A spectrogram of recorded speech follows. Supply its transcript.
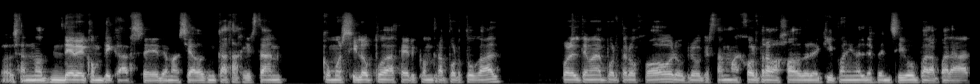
O sea, no debe complicarse demasiado con Kazajistán, como si lo puede hacer contra Portugal por el tema de portero jugador o creo que está mejor trabajado el equipo a nivel defensivo para parar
